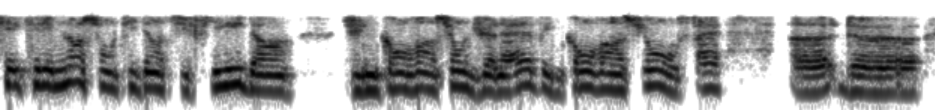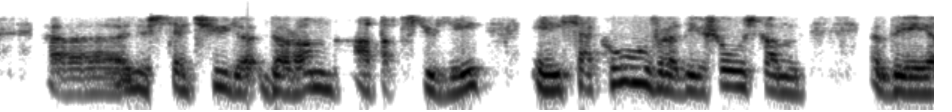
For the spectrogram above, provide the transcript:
ces crimes-là sont identifiés dans une convention de Genève, une convention au fait euh, de euh, le statut de, de Rome en particulier, et ça couvre des choses comme des,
